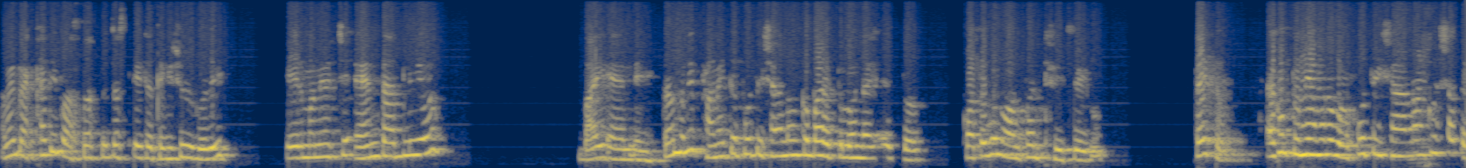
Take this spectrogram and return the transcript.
আমি ব্যাখ্যা দিব, আস্তে আস্তে জাস্ট এটা থেকে শুরু করি। এর মানে হচ্ছে N W by N A তার মানে পানিতে প্রতিসরণাঙ্ক বায়ুর তুলনায় একটু কত গুণ? ওয়ান পয়েন্ট থ্রি থ্রি গুণ। তাই তো? এখন তুমি আমার বলো প্রতিসরণাঙ্কের সাথে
